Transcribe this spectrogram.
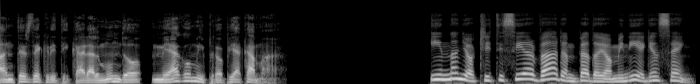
Antes de criticar al mundo, me hago mi propia cama. Innan jag kritiserar världen bäddar jag min egen säng.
